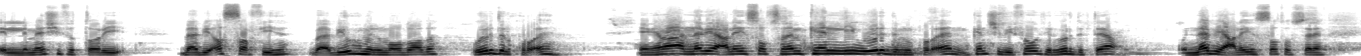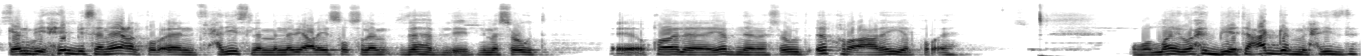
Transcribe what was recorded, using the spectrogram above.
اللي ماشي في الطريق بقى بيأثر فيها بقى بيهمل الموضوع ده ورد القرآن. يا جماعة النبي عليه الصلاة والسلام كان ليه ورد من القرآن ما كانش بيفوت الورد بتاعه. والنبي عليه الصلاة والسلام كان بيحب سماع القرآن. في الحديث لما النبي عليه الصلاة والسلام ذهب لابن مسعود آه، قال يا ابن مسعود اقرأ علي القرآن. والله الواحد بيتعجب من الحديث ده.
